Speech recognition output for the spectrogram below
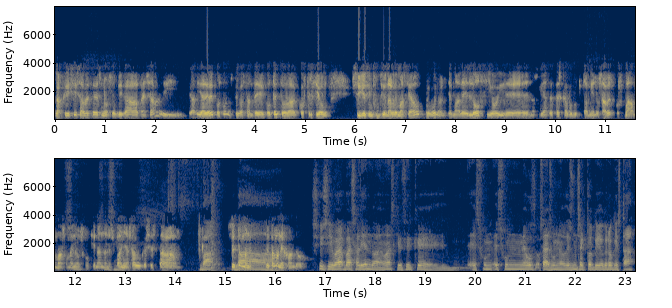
la crisis a veces nos obliga a pensar y a día de hoy, pues bueno, estoy bastante contento. La construcción sigue sin funcionar demasiado, pero bueno, el tema del ocio y de las guías de pesca, bueno, tú también lo sabes, pues va más o menos funcionando en España, es algo que se está... Va, se está, se está manejando. Sí, sí, va, va saliendo. Además, quiero decir que es un, es un negocio, o sea, es un, es un sector que yo creo que está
